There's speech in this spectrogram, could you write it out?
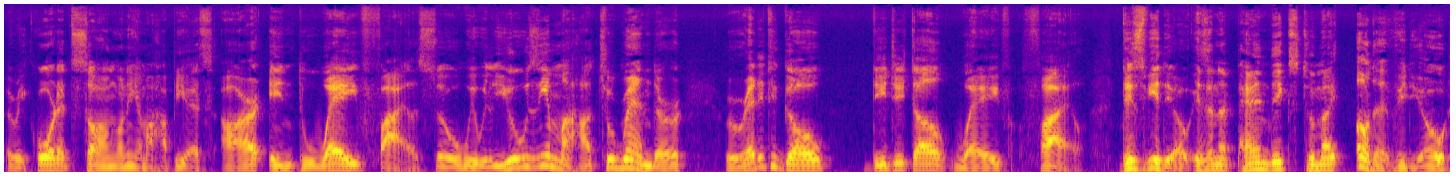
a recorded song on Yamaha PSR, into WAV file. So we will use Yamaha to render ready to go digital WAV file. This video is an appendix to my other video,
